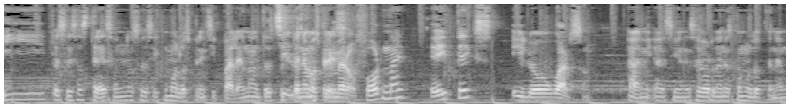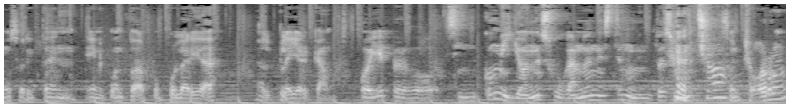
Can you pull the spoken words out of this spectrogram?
Y pues esos tres son los, así como los principales, ¿no? Entonces Sí, pues, tenemos primero Fortnite, Apex y luego Warzone. Ah, Así en ese orden es como lo tenemos ahorita en, en cuanto a popularidad, al player count. Oye, pero 5 millones jugando en este momento es mucho. Es un chorro,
